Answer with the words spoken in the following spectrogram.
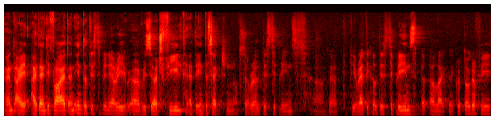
and I identified an interdisciplinary uh, research field at the intersection of several disciplines. Uh, the theoretical disciplines uh, uh, like the cryptography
